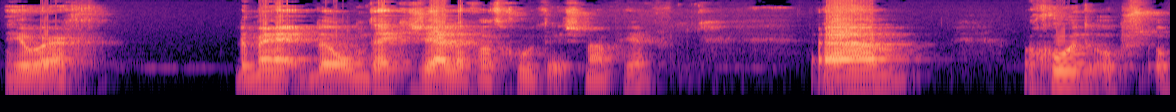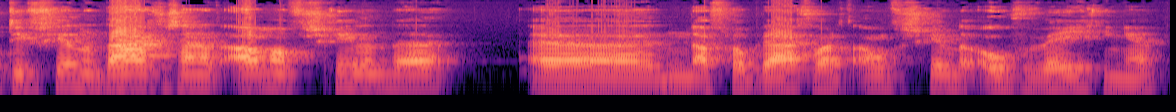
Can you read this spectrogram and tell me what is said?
heel erg. Dan ontdek je zelf wat goed is, snap je? Um, maar goed, op, op die verschillende dagen zijn het allemaal verschillende. De afgelopen dagen waren het allemaal verschillende overwegingen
